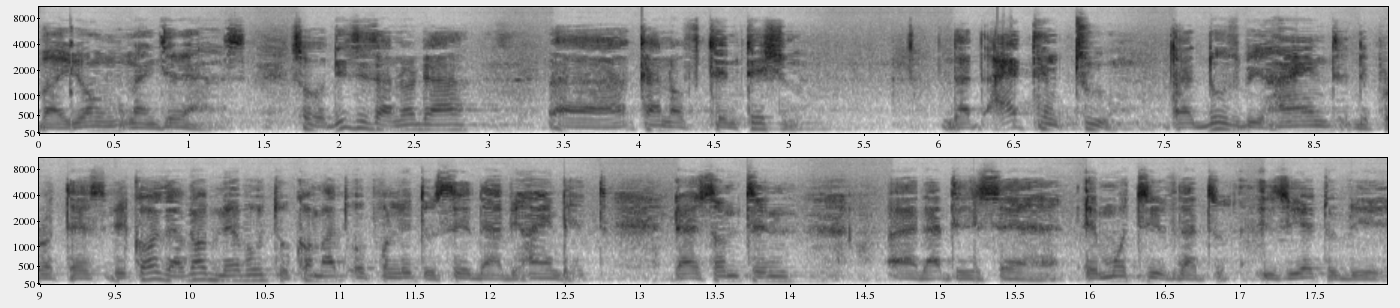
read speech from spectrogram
by young Nigerians. So this is another uh, kind of temptation that I think too that those behind the protest, because they have not been able to come out openly to say they are behind it, there is something uh, that is uh, a motive that is yet to be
